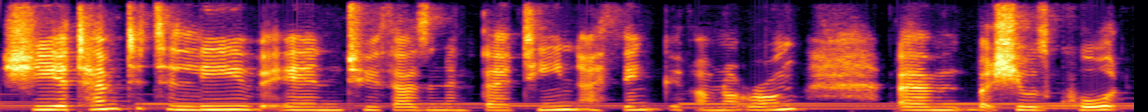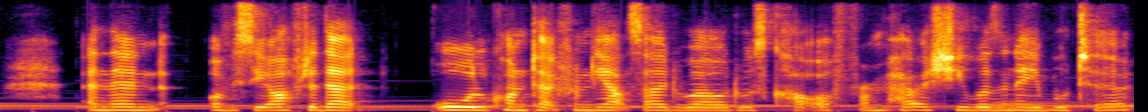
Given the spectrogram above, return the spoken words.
she attempted to leave in 2013 i think if i'm not wrong um, but she was caught and then obviously after that all contact from the outside world was cut off from her. She wasn't able to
